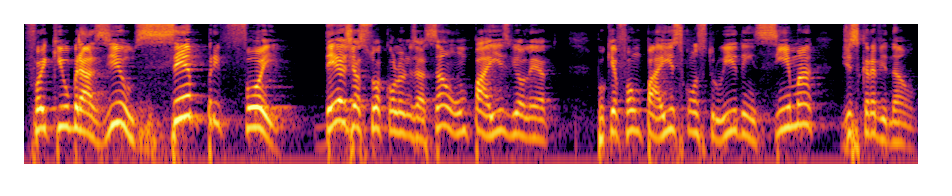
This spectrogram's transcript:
foi que o Brasil sempre foi, desde a sua colonização, um país violento. Porque foi um país construído em cima de escravidão.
